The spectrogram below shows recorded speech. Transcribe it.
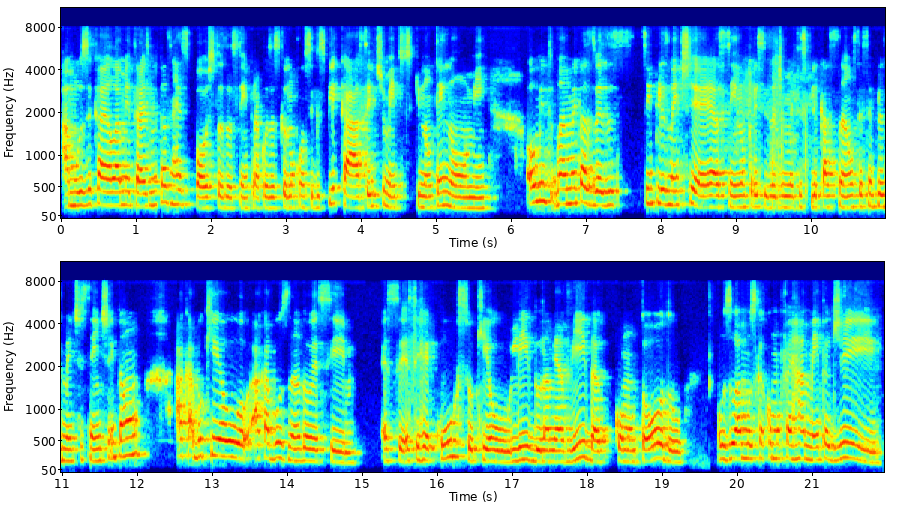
a música ela me traz muitas respostas assim para coisas que eu não consigo explicar, sentimentos que não têm nome, ou muitas vezes simplesmente é assim, não precisa de muita explicação, você simplesmente sente. Então, acabo que eu acabo usando esse esse, esse recurso que eu lido na minha vida como um todo uso a música como ferramenta de,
